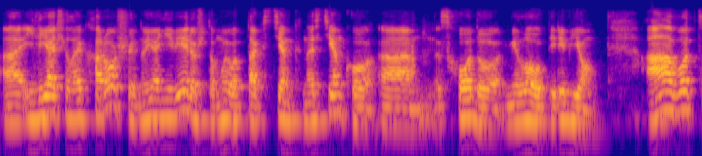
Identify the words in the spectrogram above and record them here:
Илья человек хороший, но я не верю, что мы вот так стенка на стенку э, сходу Милоу перебьем. А вот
